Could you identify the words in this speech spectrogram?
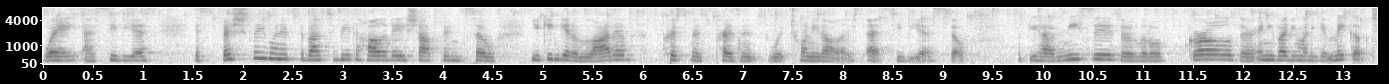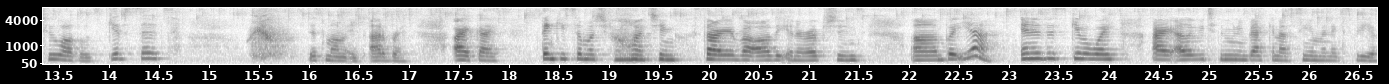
way at CVS especially when it's about to be the holiday shopping. So you can get a lot of Christmas presents with $20 at CVS. So if you have nieces or little girls or anybody you want to get makeup to, all those gift sets, whew, this mama is out of breath. All right, guys, thank you so much for watching. Sorry about all the interruptions. Um, but yeah, end of this giveaway. All right, I love you to the moon and back, and I'll see you in my next video.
